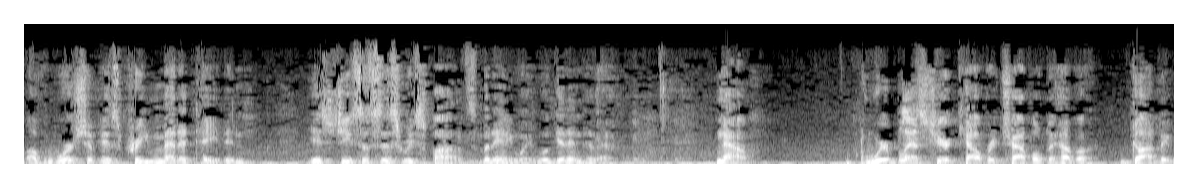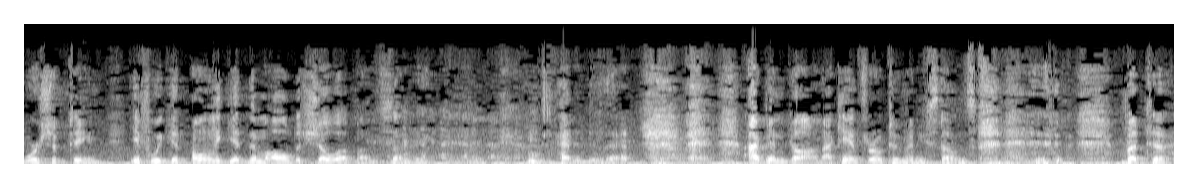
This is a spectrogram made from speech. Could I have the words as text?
of worship is premeditated is Jesus' response. But anyway, we'll get into that. Now, we're blessed here at Calvary Chapel to have a godly worship team. If we could only get them all to show up on Sunday. Had to do that. I've been gone. I can't throw too many stones. but uh,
